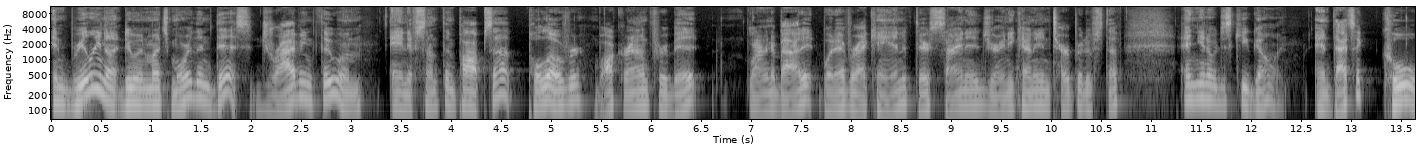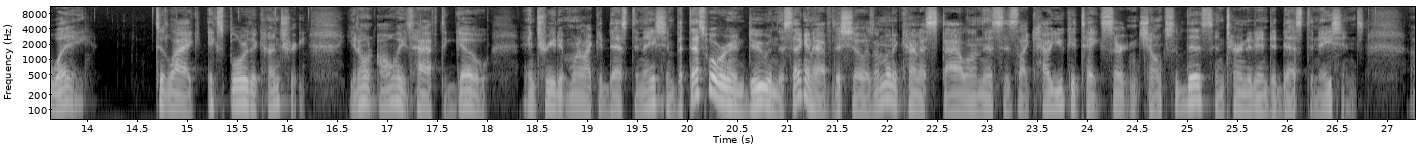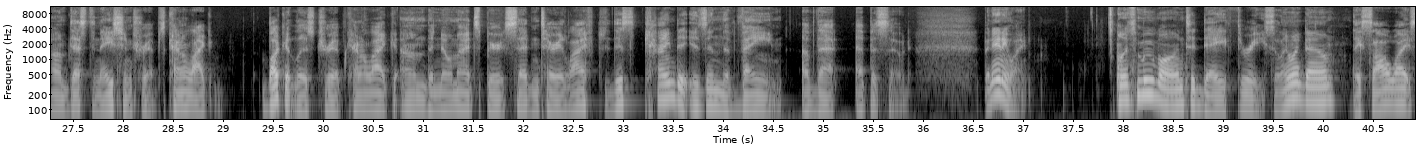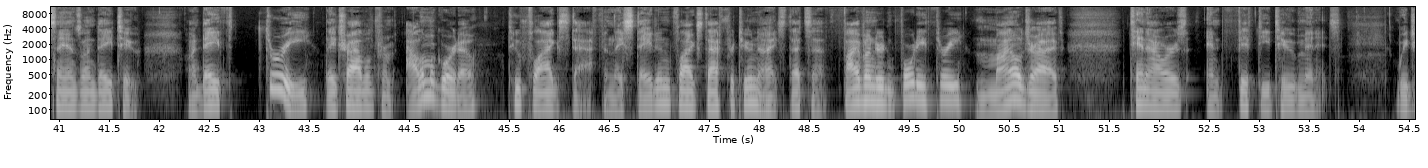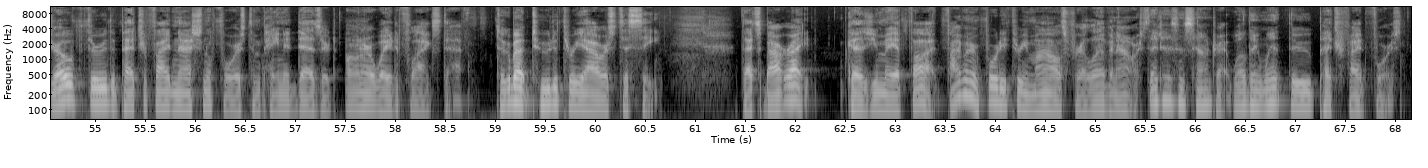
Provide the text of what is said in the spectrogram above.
and really not doing much more than this driving through them. And if something pops up, pull over, walk around for a bit, learn about it, whatever I can, if there's signage or any kind of interpretive stuff, and you know, just keep going. And that's a cool way to like explore the country. You don't always have to go and treat it more like a destination. But that's what we're going to do in the second half of the show is I'm going to kind of style on this is like how you could take certain chunks of this and turn it into destinations, um, destination trips, kind of like bucket list trip, kind of like um, the nomad spirit sedentary life. This kind of is in the vein of that episode. But anyway, let's move on to day three. So they went down, they saw White Sands on day two. On day three, they traveled from Alamogordo to Flagstaff and they stayed in Flagstaff for two nights. That's a 543 mile drive, 10 hours and 52 minutes. We drove through the petrified national forest and painted desert on our way to Flagstaff. Took about two to three hours to see. That's about right, because you may have thought 543 miles for 11 hours. That doesn't sound right. Well, they went through petrified forest.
